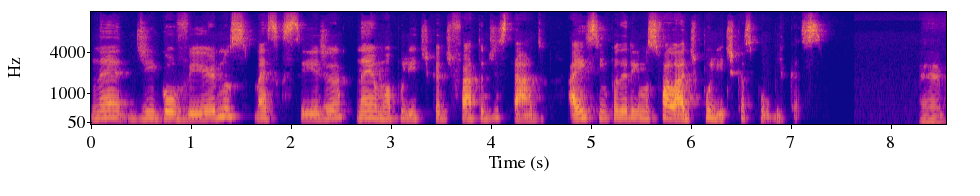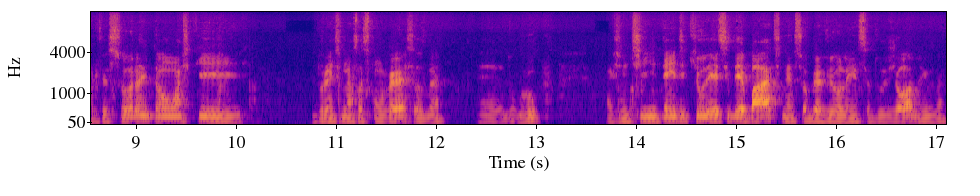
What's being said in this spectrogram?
né, de governos, mas que seja né, uma política de fato de Estado. Aí sim poderíamos falar de políticas públicas. É, professora, então acho que durante nossas conversas né, é, do grupo, a gente entende que esse debate né, sobre a violência dos jovens né,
